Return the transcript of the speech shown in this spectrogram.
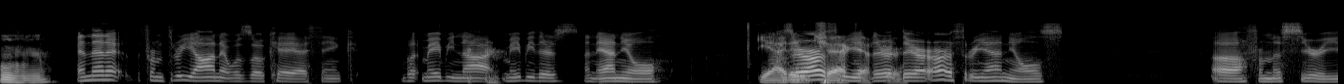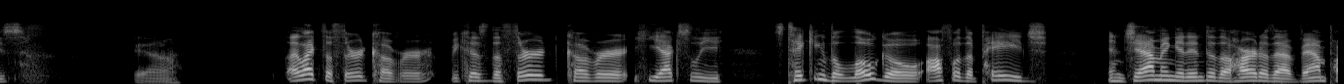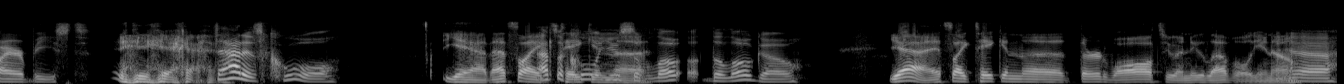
Mm hmm And then it from three on it was okay, I think. But maybe not. Maybe there's an annual. yeah I didn't there are check three after there there are three annuals uh from this series. yeah I like the third cover because the third cover he actually is taking the logo off of the page and jamming it into the heart of that vampire beast. yeah That is cool. Yeah that's like That's a cool use the, of lo- the logo. Yeah, it's like taking the third wall to a new level, you know. Yeah.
